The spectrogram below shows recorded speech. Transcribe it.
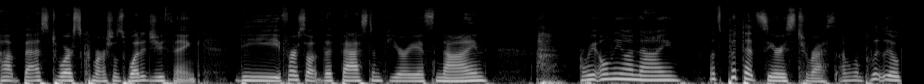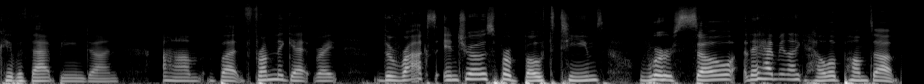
Uh, best, worst commercials. What did you think? The first of all, the Fast and Furious 9 are we only on nine? Let's put that series to rest. I'm completely okay with that being done. Um, but from the get, right, the Rock's intros for both teams were so they had me like hella pumped up.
